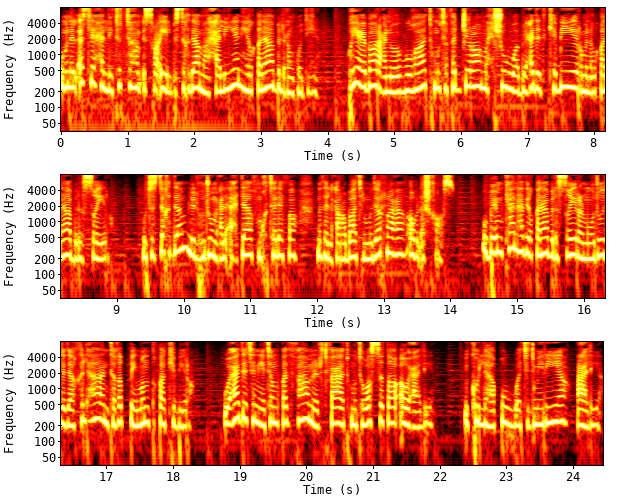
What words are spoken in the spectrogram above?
ومن الأسلحة اللي تتهم إسرائيل باستخدامها حاليا هي القنابل العنقودية وهي عبارة عن عبوات متفجرة محشوة بعدد كبير من القنابل الصغيرة وتستخدم للهجوم على أهداف مختلفة مثل العربات المدرعة أو الأشخاص. وبإمكان هذه القنابل الصغيرة الموجودة داخلها أن تغطي منطقة كبيرة. وعادة يتم قذفها من ارتفاعات متوسطة أو عالية يكون لها قوة تدميرية عالية.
